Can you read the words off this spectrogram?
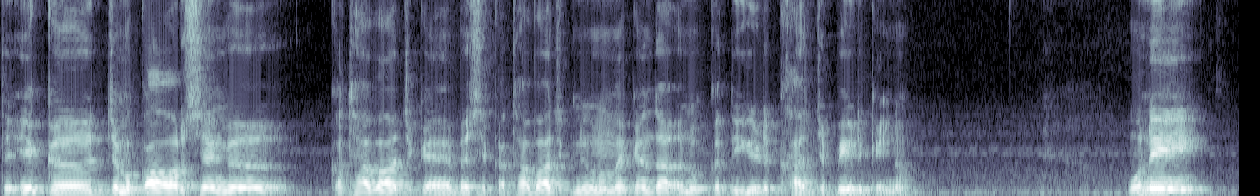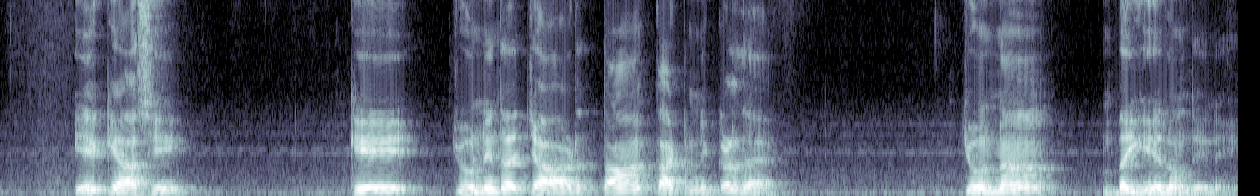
ਤੇ ਇੱਕ ਚਮਕੌਰ ਸਿੰਘ ਕਥਾਵਾਚਕ ਹੈ। ਵੈਸੇ ਕਥਾਵਾਚਕ ਨਹੀਂ, ਉਹਨੂੰ ਮੈਂ ਕਹਿੰਦਾ ਉਹਨੂੰ ਕਤੀੜ ਖੱਚ ਭੇੜ ਕਹਿਣਾ ਉਹਨੇ ਇਹ ਕਿਹਾ ਸੀ ਕਿ ਝੋਨੇ ਦਾ ਝਾੜ ਤਾਂ ਘੱਟ ਨਿਕਲਦਾ ਹੈ। ਝੋਨਾ ਬਈਏ ਲਾਉਂਦੇ ਨੇ।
